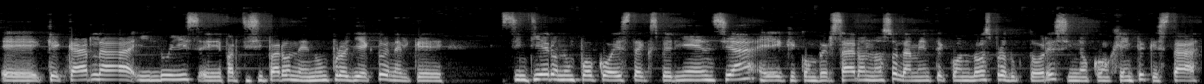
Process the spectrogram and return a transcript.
eh, que Carla y Luis eh, participaron en un proyecto en el que sintieron un poco esta experiencia, eh, que conversaron no solamente con los productores, sino con gente que está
